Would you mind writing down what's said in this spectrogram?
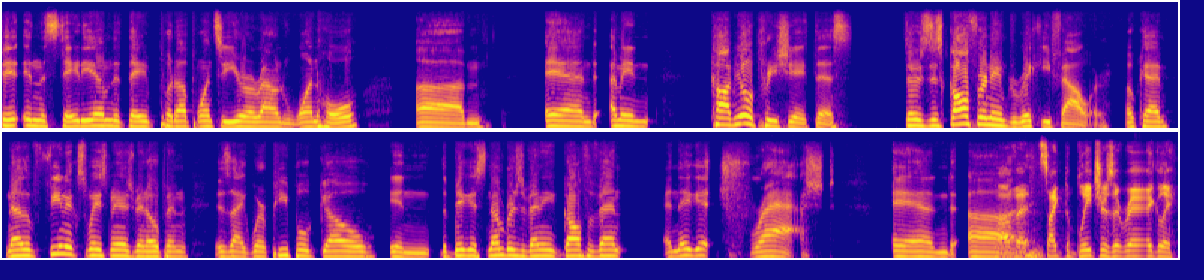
fit in the stadium that they put up once a year around one hole. Um, and I mean, Cobb, you'll appreciate this. There's this golfer named Rickie Fowler. Okay. Now, the Phoenix Waste Management Open is like where people go in the biggest numbers of any golf event and they get trashed. And uh, Love it. It's like the bleachers at Wrigley.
